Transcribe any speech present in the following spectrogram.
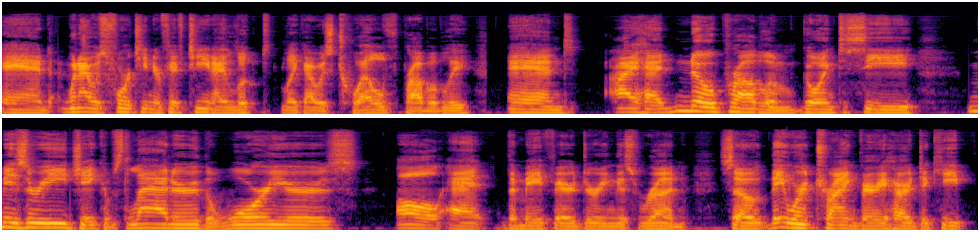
And when I was 14 or 15, I looked like I was 12 probably. And I had no problem going to see Misery, Jacob's Ladder, The Warriors, all at the Mayfair during this run. So they weren't trying very hard to keep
